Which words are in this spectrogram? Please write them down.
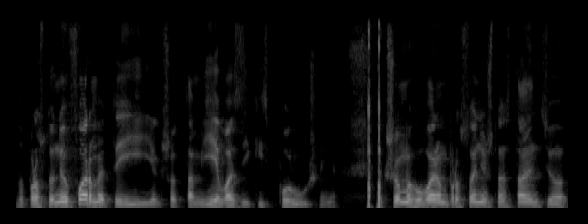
ви просто не оформите її, якщо там є у вас якісь порушення. Якщо ми говоримо про сонячну станцію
